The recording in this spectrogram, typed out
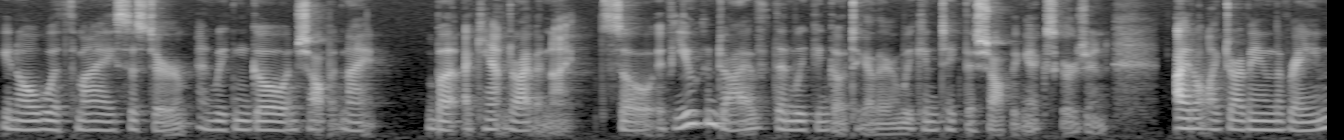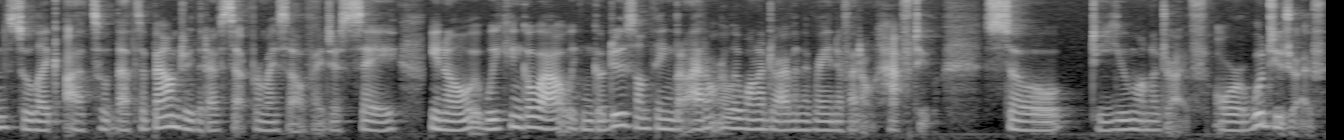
you know, with my sister and we can go and shop at night, but I can't drive at night. So if you can drive, then we can go together and we can take the shopping excursion. I don't like driving in the rain, so like that's that's a boundary that I've set for myself. I just say, you know, we can go out, we can go do something, but I don't really want to drive in the rain if I don't have to. So do you want to drive or would you drive?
